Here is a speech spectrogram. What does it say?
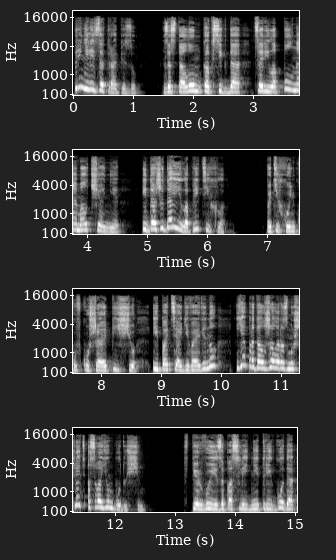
принялись за трапезу. За столом, как всегда, царило полное молчание, и даже Даила притихла. Потихоньку вкушая пищу и подтягивая вино, я продолжала размышлять о своем будущем. Впервые за последние три года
